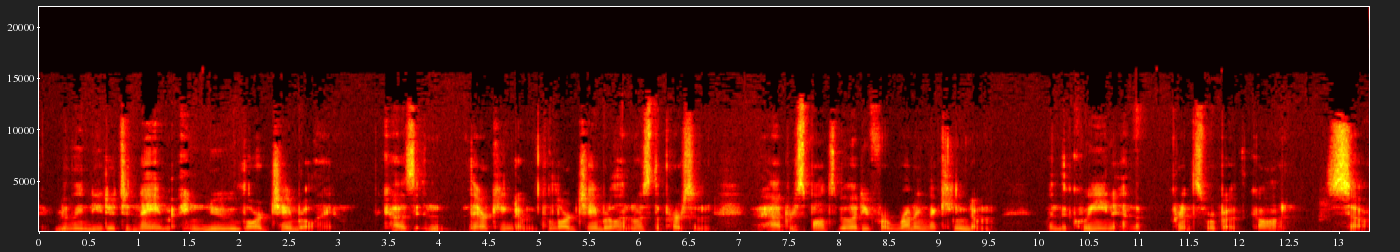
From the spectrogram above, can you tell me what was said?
they really needed to name a new Lord Chamberlain, because in their kingdom, the Lord Chamberlain was the person who had responsibility for running the kingdom when the queen and the prince were both gone. So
